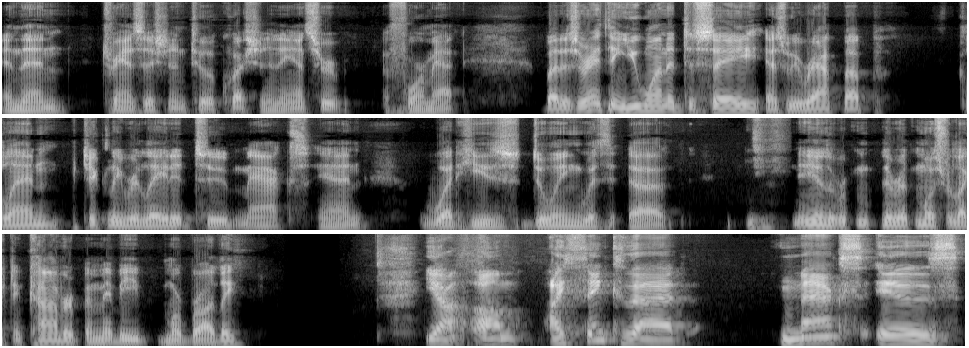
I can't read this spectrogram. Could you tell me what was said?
and then transition into a question and answer format. But is there anything you wanted to say as we wrap up, Glenn, particularly related to Max and what he's doing with uh, you know the, the most reluctant convert, but maybe more broadly? Yeah, um, I think that Max is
